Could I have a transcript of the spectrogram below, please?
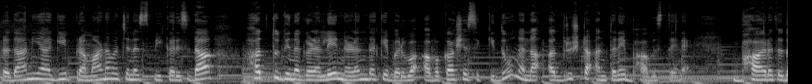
ಪ್ರಧಾನಿಯಾಗಿ ಪ್ರಮಾಣ ವಚನ ಸ್ವೀಕರಿಸಿದ ಹತ್ತು ದಿನಗಳಲ್ಲೇ ನಳಂದಕ್ಕೆ ಬರುವ ಅವಕಾಶ ಸಿಕ್ಕಿದ್ದು ನನ್ನ ಅದೃಷ್ಟ ಅಂತಾನೆ ಭಾವಿಸ್ತೇನೆ. ಭಾರತದ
